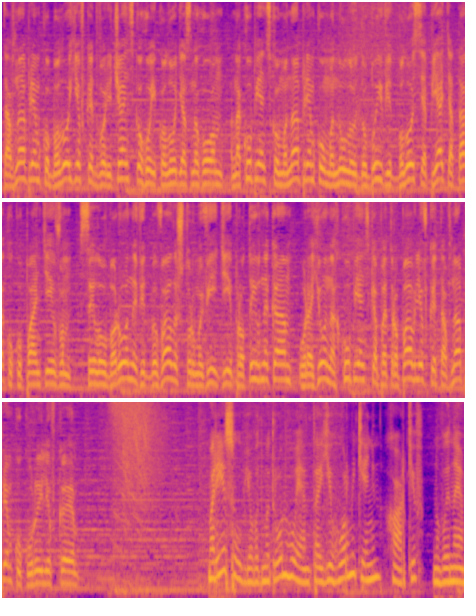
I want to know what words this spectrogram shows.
та в напрямку Бологівки, Дворічанського і Колодязного. На Куп'янському напрямку минулої доби відбулося 5 атак окупантів. Сили оборони відбивали штурмові дії противника у районах Куп'янська, Петропавлівки та в напрямку Курилівки. Марія Соловйова, Дмитро Нгуен та Єгор Мікенін. Харків. Новини.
